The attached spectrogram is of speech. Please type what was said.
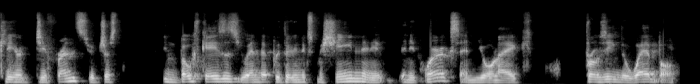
clear difference. You just in both cases you end up with a Linux machine and it and it works, and you're like browsing the web or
